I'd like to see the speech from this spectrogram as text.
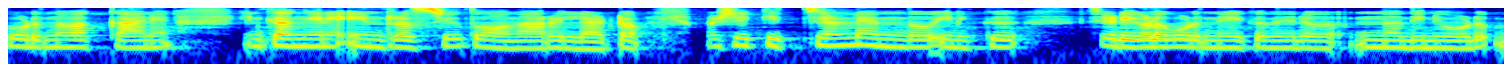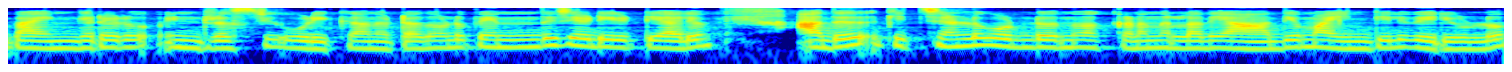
കൊടുന്ന് വെക്കാൻ എനിക്കങ്ങനെ ഇൻട്രസ്റ്റ് തോന്നാറില്ല കേട്ടോ പക്ഷേ കിച്ചണിൽ എന്തോ എനിക്ക് ചെടികൾ കൊടുന്നേക്കുന്നതിനോട് ഭയങ്കര ഒരു ഇൻട്രസ്റ്റ് കൂടിക്കാന്ന് കേട്ടോ അതുകൊണ്ട് ഇപ്പോൾ എന്ത് ചെടി കിട്ടിയാലും അത് കിച്ചണിൽ കൊണ്ടുവന്ന് വെക്കണം എന്നുള്ളത് ആദ്യം മൈൻഡിൽ വരുള്ളൂ.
